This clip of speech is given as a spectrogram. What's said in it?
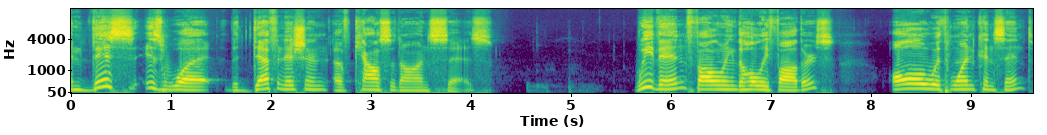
And this is what the definition of Chalcedon says. We then, following the Holy Fathers, all with one consent,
